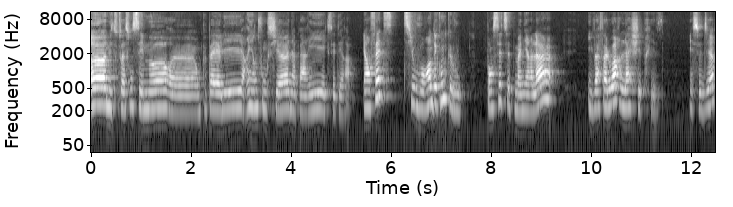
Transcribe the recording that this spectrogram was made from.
ah mais de toute façon c'est mort, euh, on peut pas y aller, rien ne fonctionne à Paris, etc. Et en fait, si vous vous rendez compte que vous pensez de cette manière-là, il va falloir lâcher prise et se dire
